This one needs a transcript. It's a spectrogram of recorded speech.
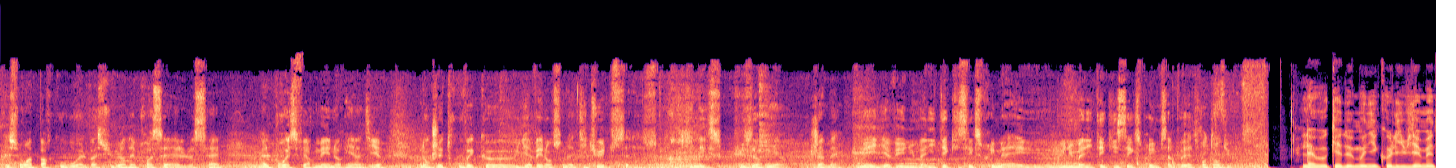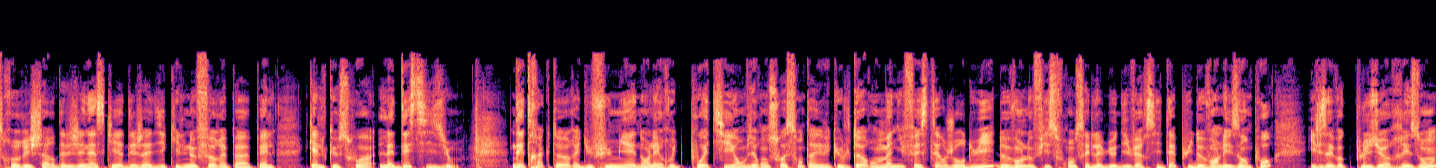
elle est sur un parcours où elle va subir des procès, elle le sait, elle pourrait se fermer et ne rien dire. Donc j'ai trouvé qu'il y avait dans son attitude, qui n'excuse rien, jamais, mais il y avait une humanité qui s'exprimait et une humanité qui s'exprime, ça peut être entendu. L'avocat de Monique Olivier, maître Richard Delgenès, qui a déjà dit qu'il ne ferait pas appel, quelle que soit la décision. Des tracteurs et du fumier dans les rues de Poitiers. Environ 60 agriculteurs ont manifesté aujourd'hui devant l'Office français de la biodiversité, puis devant les impôts. Ils évoquent plusieurs raisons,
